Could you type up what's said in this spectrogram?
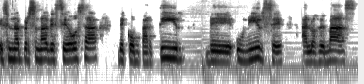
es una persona deseosa de compartir, de unirse a los demás,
